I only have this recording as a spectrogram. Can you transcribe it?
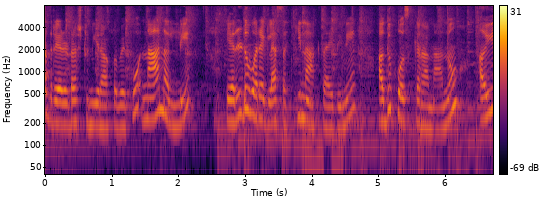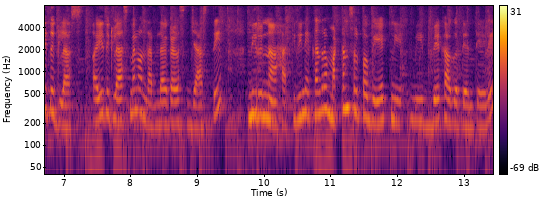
ಅದರ ಎರಡರಷ್ಟು ನೀರು ಹಾಕೋಬೇಕು. ನಾನಲ್ಲಿ ಎರಡೂವರೆ ಗ್ಲಾಸ್ ಅಕ್ಕಿನ ಹಾಕ್ತಾಯಿದ್ದೀನಿ ಅದಕ್ಕೋಸ್ಕರ ನಾನು ಐದು ಗ್ಲಾಸ್ ಐದು ಗ್ಲಾಸ್ ಮೇಲೆ ಒಂದು ಅರ್ಧ ಗ್ಲಾಸ್ ಜಾಸ್ತಿ ನೀರನ್ನು ಹಾಕಿದ್ದೀನಿ. ಯಾಕಂದರೆ ಮಟನ್ ಸ್ವಲ್ಪ ಬೇಕು ನೀ, ಇದು ಬೇಕಾಗುತ್ತೆ ಅಂತೇಳಿ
